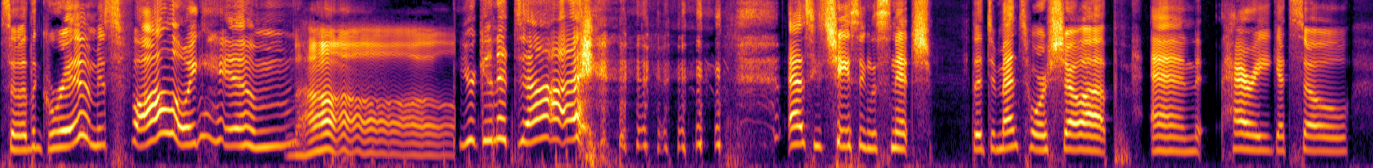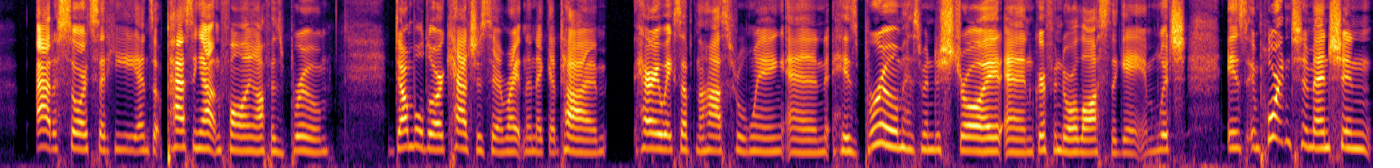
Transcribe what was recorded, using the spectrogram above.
So the Grim is following him. No. You're gonna die. As he's chasing the snitch, the Dementors show up, and Harry gets so out of sorts that he ends up passing out and falling off his broom. Dumbledore catches him right in the nick of time. Harry wakes up in the hospital wing and his broom has been destroyed and Gryffindor lost the game, which is important to mention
